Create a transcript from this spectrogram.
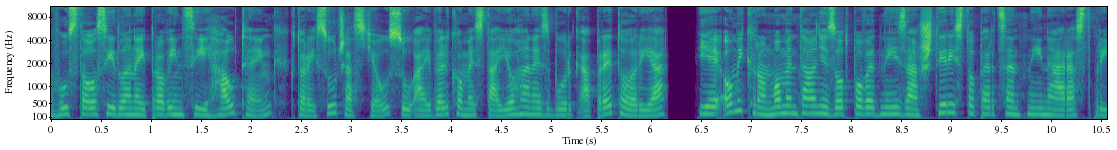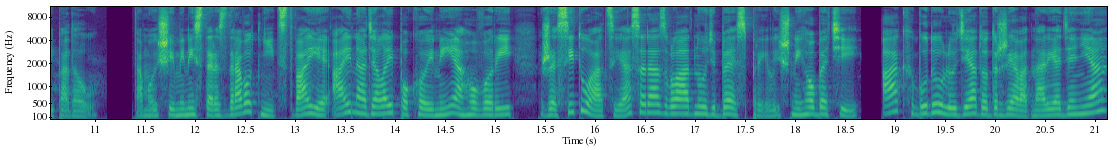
V husto osídlenej provincii Gauteng, ktorej súčasťou sú aj veľkomestá Johannesburg a Pretória, je Omikron momentálne zodpovedný za 400-percentný nárast prípadov. Tamojší minister zdravotníctva je aj naďalej pokojný a hovorí, že situácia sa dá zvládnuť bez prílišných obetí, ak budú ľudia dodržiavať nariadenia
